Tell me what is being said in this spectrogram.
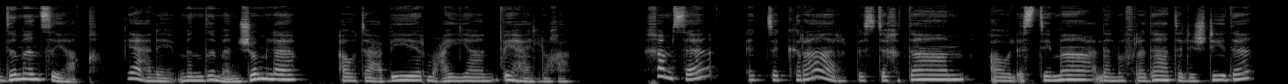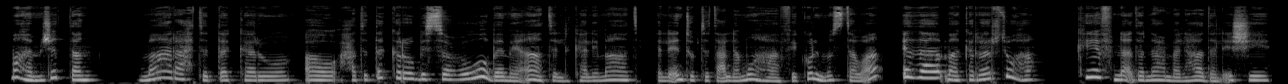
ضمن سياق يعني من ضمن جملة أو تعبير معين بهاي اللغة. خمسة التكرار باستخدام أو الاستماع للمفردات الجديدة مهم جدا. ما راح تتذكروا أو حتتذكروا بصعوبة مئات الكلمات اللي أنتم بتتعلموها في كل مستوى إذا ما كررتوها. كيف نقدر نعمل هذا الإشي؟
